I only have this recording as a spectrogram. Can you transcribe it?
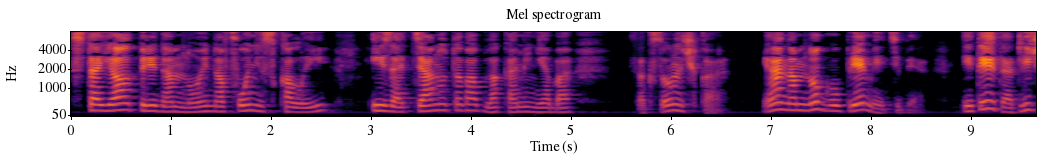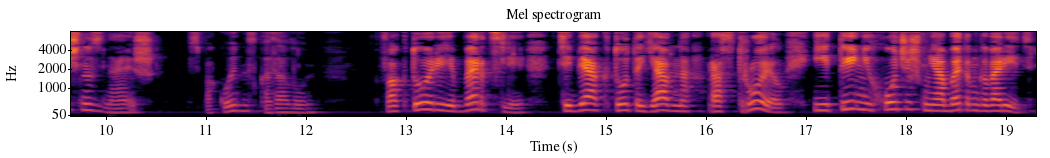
стоял передо мной на фоне скалы и затянутого облаками неба. «Саксоночка, я намного упрямее тебя, и ты это отлично знаешь», – спокойно сказал он фактории Берцли тебя кто-то явно расстроил, и ты не хочешь мне об этом говорить.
